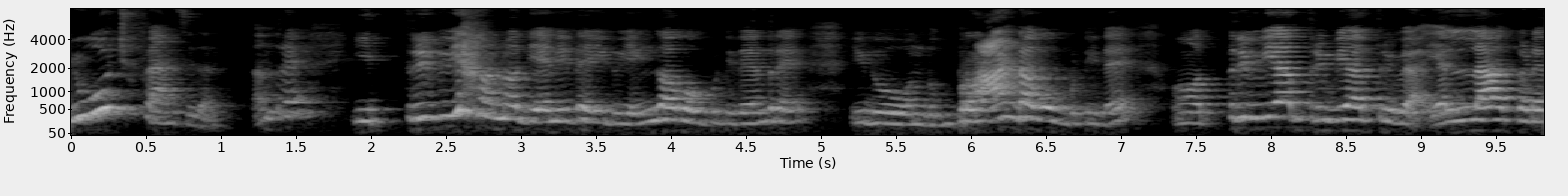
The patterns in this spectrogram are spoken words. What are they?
ಹ್ಯೂಜ್ ಫ್ಯಾನ್ಸ್ ಇದ್ದಾರೆ ಅಂದರೆ ಈ ತ್ರಿವ್ಯ ಅನ್ನೋದು ಏನಿದೆ, ಇದು ಹೆಂಗಾಗಿ ಹೋಗ್ಬಿಟ್ಟಿದೆ ಅಂದರೆ ಇದು ಒಂದು ಬ್ರಾಂಡ್ ಆಗಿ ಹೋಗ್ಬಿಟ್ಟಿದೆ. ತ್ರಿವ್ಯ ತ್ರಿವ್ಯ ತ್ರಿವ್ಯ. ಎಲ್ಲ ಕಡೆ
